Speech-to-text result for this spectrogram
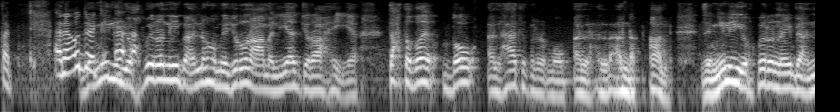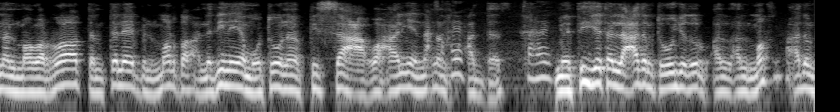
طيب أنا أدرك زميلي يخبرني بأنهم يجرون عمليات جراحية تحت ضوء الهاتف النقال زميلي يخبرني بأن الممرات تمتلئ بالمرضى الذين يموتون في الساعة وحاليا نحن صحيح. نتحدث صحيح. نتيجة لعدم تواجد المصل عدم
